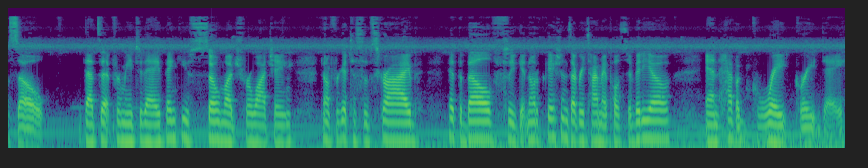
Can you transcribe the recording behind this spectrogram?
so that's it for me today. Thank you so much for watching. Don't forget to subscribe, hit the bell so you get notifications every time I post a video, and have a great, great day.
